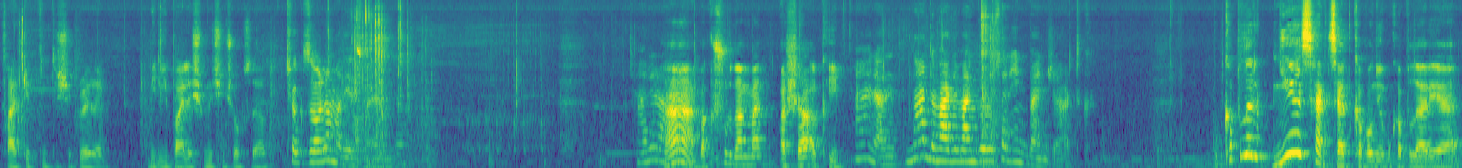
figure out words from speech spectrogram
Fark ettim. Teşekkür ederim. Bilgi paylaşımı için çok sağ ol. Çok zorlama diye söyledim. Her yer Ha bak şuradan ben aşağı akayım. Aynen. Nerede merdiven görürsen in bence artık. Bu kapıları niye sert sert kapanıyor bu kapılar ya?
